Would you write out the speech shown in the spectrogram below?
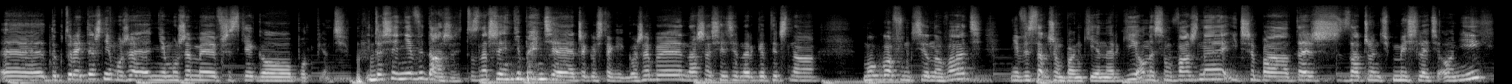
e, do której też nie, może, nie możemy wszystkiego podpiąć. I to mhm. się nie wydarzy. To znaczy nie będzie czegoś takiego. Żeby nasza sieć energetyczna mogła funkcjonować, nie wystarczą banki energii. One są ważne i trzeba też zacząć myśleć o nich,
